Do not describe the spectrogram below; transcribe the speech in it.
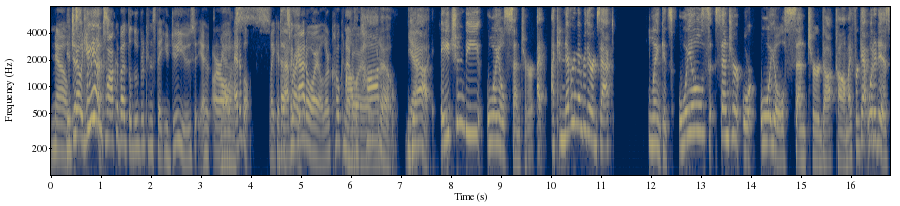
No, you just no, can't. you even talk about the lubricants that you do use uh, are yes. all edible. Like it's That's avocado right. oil or coconut avocado. oil. Avocado. Yeah. H and B Oil Center. I, I can never remember their exact link. It's oils center or oilcenter.com. I forget what it is,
